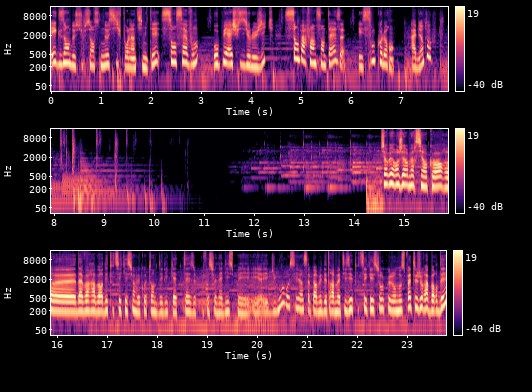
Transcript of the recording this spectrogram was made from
exempts de substances nocives pour l'intimité, sans savon, au pH physiologique, sans parfum de synthèse et sans colorant. À bientôt! Chère Bérangère, merci encore euh, d'avoir abordé toutes ces questions avec autant de délicatesse, de professionnalisme et, d'humour aussi. Hein. Ça permet de dédramatiser toutes ces questions que l'on n'ose pas toujours aborder.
